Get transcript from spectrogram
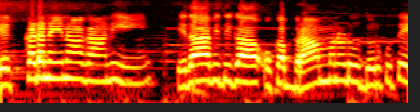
ఎక్కడనైనా కానీ యథావిధిగా ఒక బ్రాహ్మణుడు దొరికితే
